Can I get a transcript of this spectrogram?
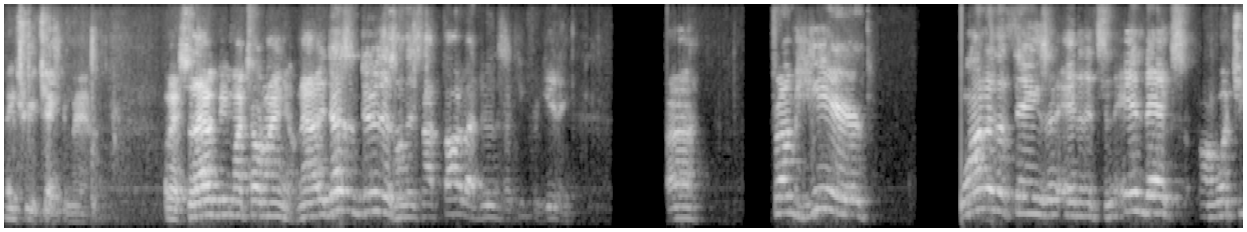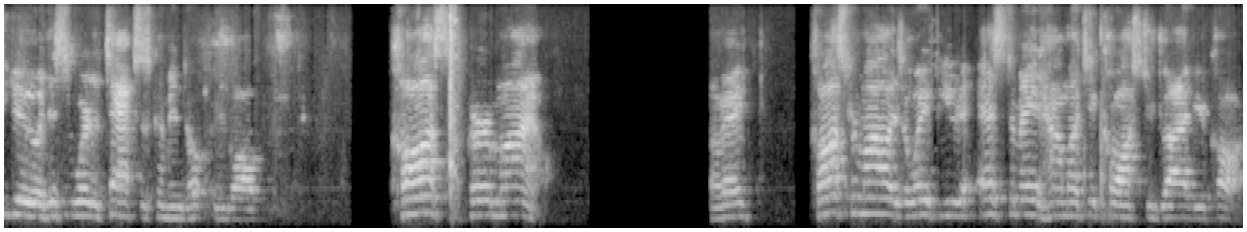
Make sure you check your math. Okay, so that would be my total annual. Now, it doesn't do this on this, I thought about doing this, I keep forgetting. Uh, From here, one of the things, and it's an index on what you do, and this is where the taxes come into, involved. Cost per mile. Okay? Cost per mile is a way for you to estimate how much it costs to drive your car.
